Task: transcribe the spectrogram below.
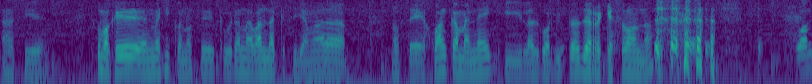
así es. Es como que en México, no sé, que hubiera una banda que se llamara, no sé, Juan Camaney y las gorditas de requesón, ¿no? Juan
